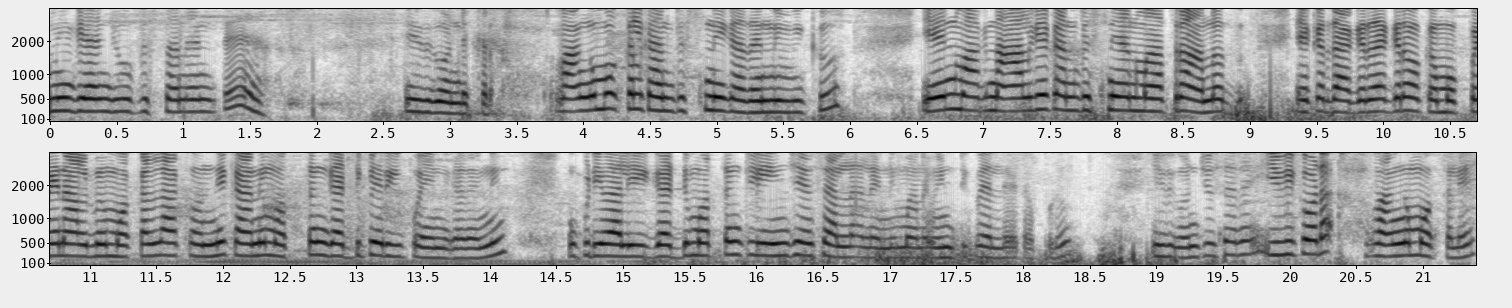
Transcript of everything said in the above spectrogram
మీకేం చూపిస్తానంటే ఇదిగోండి ఇక్కడ. వంగ మొక్కలు కనిపిస్తున్నాయి కదండి మీకు? ఏంటి మాకు నాలుగే కనిపిస్తున్నాయి అని మాత్రం అనొద్దు. ఇక్కడ దగ్గర దగ్గర ఒక ముప్పై నలభై మొక్కల దాకా ఉంది కానీ మొత్తం గడ్డి పెరిగిపోయింది కదండి. ఇప్పుడు ఇవాళ ఈ గడ్డి మొత్తం క్లీన్ చేసి వెళ్ళాలండి మనం ఇంటికి వెళ్ళేటప్పుడు. ఇదిగోండి చూసారా? ఇవి కూడా వంగ మొక్కలే.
